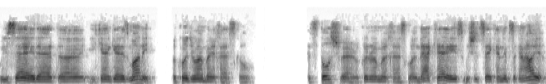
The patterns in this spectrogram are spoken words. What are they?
we say that uh, he can't get his money. It's still shver. In that case, we should say kanimsa kanhaya.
